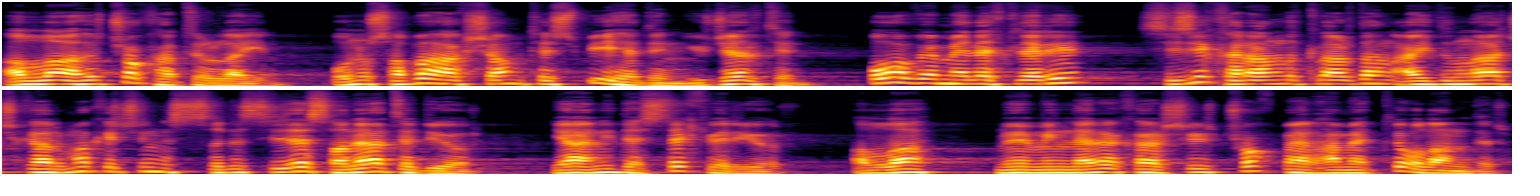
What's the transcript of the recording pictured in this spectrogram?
Allah'ı çok hatırlayın. Onu sabah akşam tesbih edin, yüceltin. O ve melekleri sizi karanlıklardan aydınlığa çıkarmak için size salat ediyor. Yani destek veriyor. Allah müminlere karşı çok merhametli olandır.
